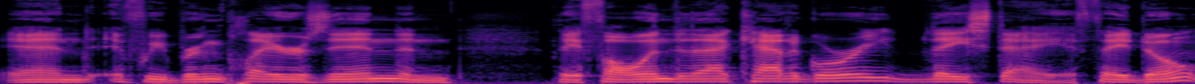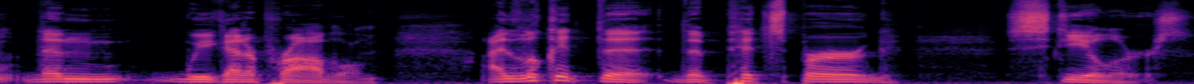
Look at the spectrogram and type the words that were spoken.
And if we bring players in and they fall into that category, they stay. If they don't, then we got a problem. I look at the the Pittsburgh Steelers,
